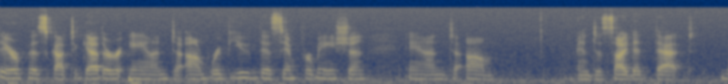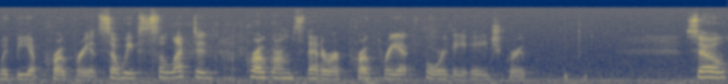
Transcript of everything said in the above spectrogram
therapists got together and uh, reviewed this information and, um, and decided that would be appropriate. So we've selected programs that are appropriate for the age group. So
